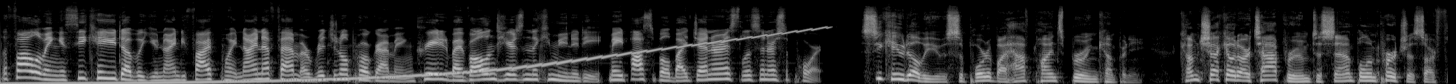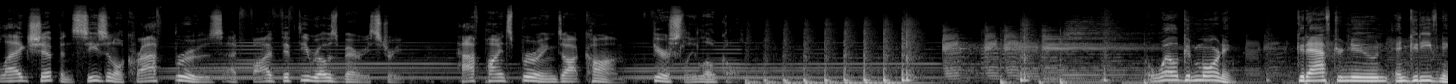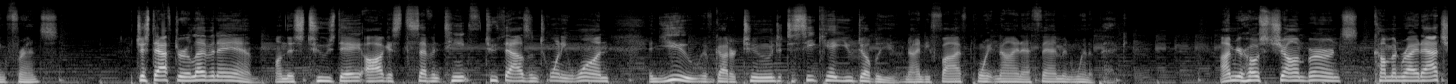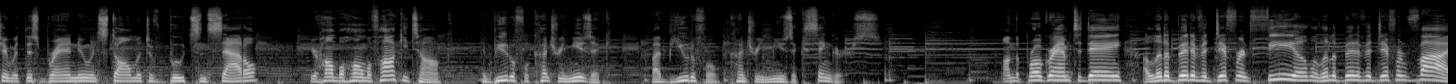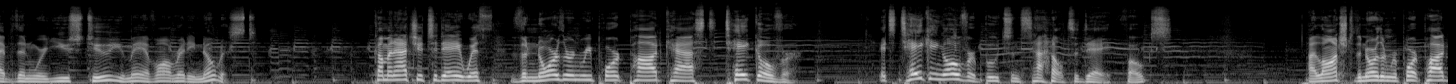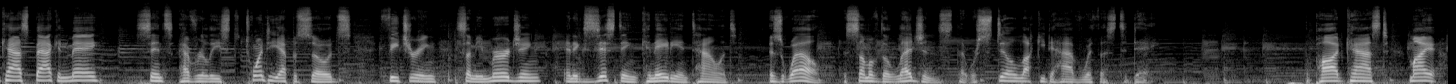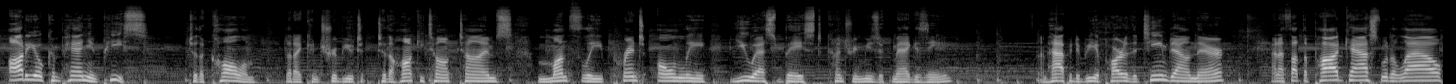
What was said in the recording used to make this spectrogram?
The following is CKUW 95.9 FM original programming created by volunteers in the community, made possible by generous listener support. CKUW is supported by Half Pints Brewing Company. Come check out our tap room to sample and purchase our flagship and seasonal craft brews at 550 Roseberry Street. HalfPintsBrewing.com. Fiercely local. Well, good morning, good afternoon, and good evening, friends. Just after 11 a.m. on this Tuesday, August 17th, 2021, and you have got her tuned to CKUW 95.9 FM in Winnipeg. I'm your host, Sean Burns, coming right at you with this brand new installment of Boots and Saddle, your humble home of honky tonk and beautiful country music by beautiful country music singers. On the program today, a little bit of a different feel, a little bit of a different vibe than we're used to, you may have already noticed. Coming at you today with the Northern Report podcast Takeover. It's taking over Boots and Saddle today, folks. I launched the Northern Report podcast back in May, since have released 20 episodes featuring some emerging and existing Canadian talent as well as some of the legends that we're still lucky to have with us today. The podcast, my audio companion piece to the column that I contribute to the Honky Tonk Times monthly print only US based country music magazine. I'm happy to be a part of the team down there, and I thought the podcast would allow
